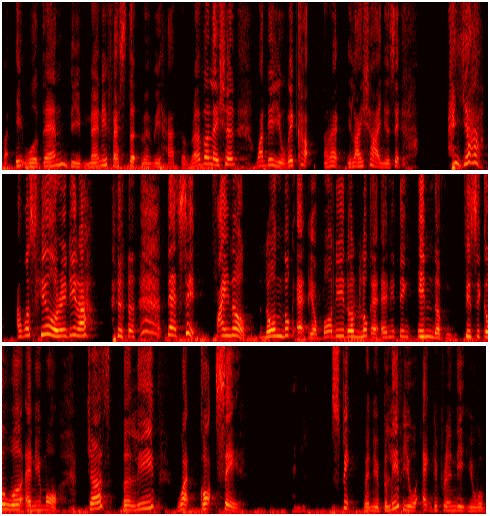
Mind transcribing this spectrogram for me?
but it will then be manifested when we have the revelation. One day you wake up, all right, Elisha, and you say, yeah, I was healed already lah. That's it, final. Don't look at your body, don't look at anything in the physical world anymore. Just believe what God say. Speak. When you believe, you will act differently, you will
